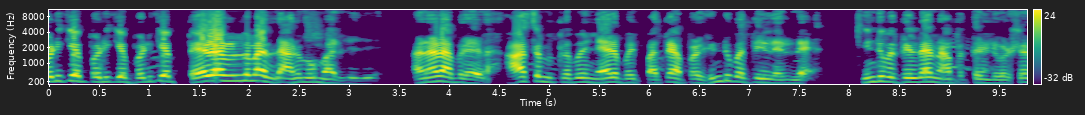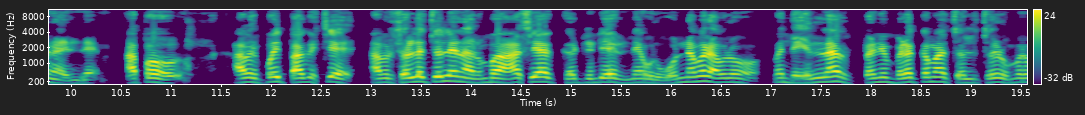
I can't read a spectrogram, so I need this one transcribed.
படிக்க படிக்க படிக்க பேரானந்தமா இருந்த அனுபவமா இருந்தது. அதனால அப்புறம் ஆசிரமத்தில் போய் நேரம் போய் பார்த்தேன். அப்புறம் ஹிந்து பத்திரிகையில் இருந்தேன். ஹிந்து தான் நாற்பத்தி ரெண்டு வருஷம் நான் இருந்தேன். அப்போ அவர் போய் பகைச்சு அவர் சொல்ல சொல்ல நான் ரொம்ப ஆசையாக கேட்டுட்டே இருந்தேன். ஒரு ஒன் ஹவர் அவரும் வந்து எல்லாம் பண்ணி விளக்கமாக சொல்ல சொல்ல ரொம்ப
